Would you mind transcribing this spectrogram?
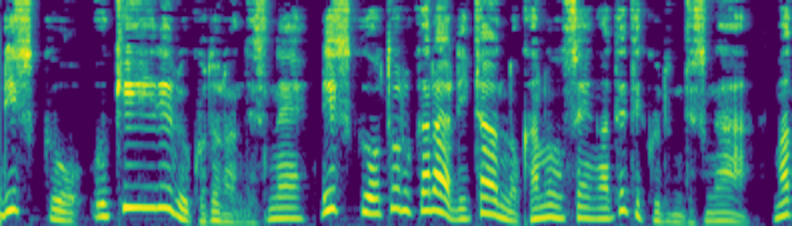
リスクを受け入れることなんですね。リスクを取るからリターンの可能性が出てくるんですが、全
